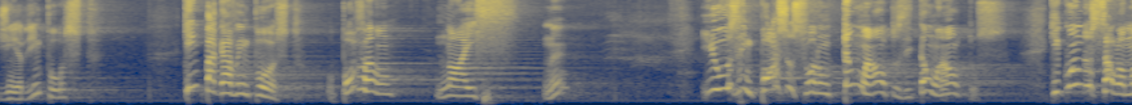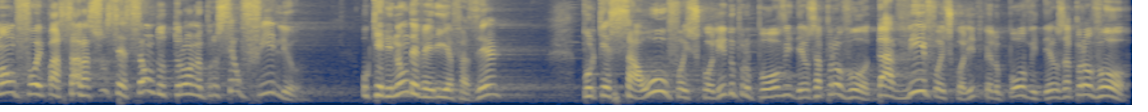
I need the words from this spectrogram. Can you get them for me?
dinheiro de imposto. Quem pagava imposto? O povão, nós, né? E os impostos foram tão altos e tão altos, que quando Salomão foi passar a sucessão do trono para o seu filho, o que ele não deveria fazer, porque Saul foi escolhido para o povo e Deus aprovou. Davi foi escolhido pelo povo e Deus aprovou.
